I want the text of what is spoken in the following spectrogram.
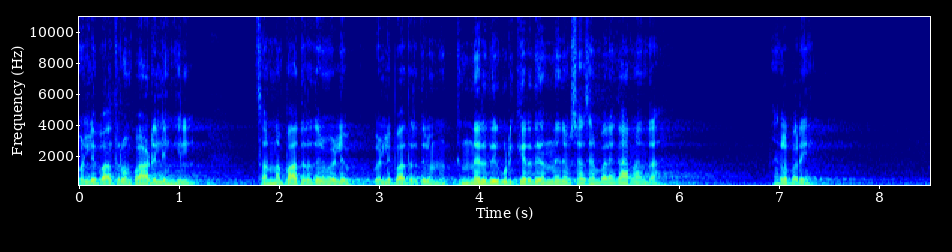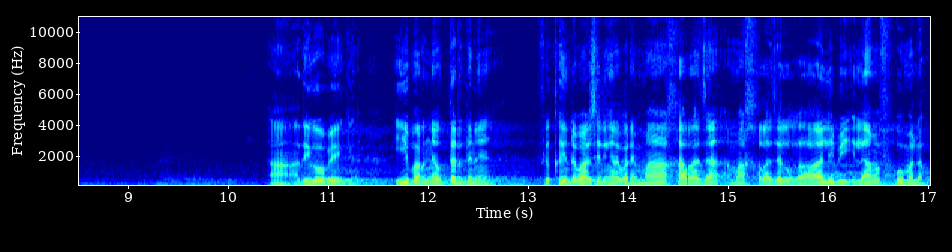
വെള്ളിപാത്രവും പാടില്ലെങ്കിൽ സ്വർണപാത്രത്തിലും വെള്ളി വെള്ളിപാത്രത്തിലും തിന്നരുത് കുടിക്കരുത് എന്ന് നിമിഷാസനം പറയാൻ കാരണം എന്താ? നിങ്ങൾ പറയും. ആ അധികം ഉപയോഗിക്കുക. ഈ പറഞ്ഞ ഉത്തരത്തിന് ഫിഖിന്റെ ഭാഷയിൽ ഇങ്ങനെ പറയും മഹറജ മഹ്റജൽ ഗാലിബി ലാ മഫ്ഹൂമലഹു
